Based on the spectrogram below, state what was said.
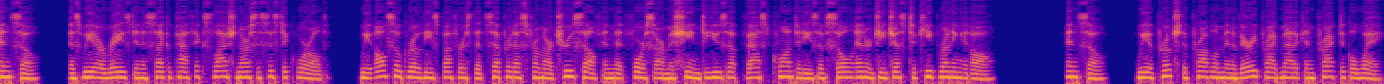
And so, as we are raised in a psychopathic slash narcissistic world, we also grow these buffers that separate us from our true self and that force our machine to use up vast quantities of soul energy just to keep running it all. And so, we approach the problem in a very pragmatic and practical way.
